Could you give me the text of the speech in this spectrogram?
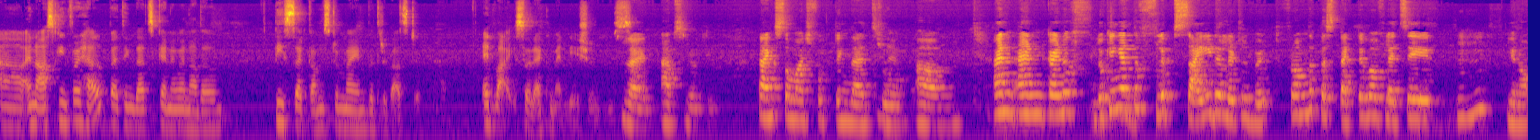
uh, and asking for help i think that's kind of another piece that comes to mind with regards to advice or recommendations Right, absolutely. Thanks so much for putting that through. Um, and and kind of looking at the flip side a little bit from the perspective of let's say hmm you know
